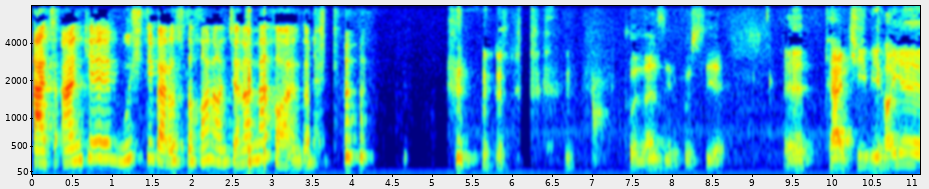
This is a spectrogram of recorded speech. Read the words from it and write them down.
قطعا که گوشتی بر استخوان آنچنان نخواهند داشت. کلا زیر پوستیه. ترکیبی های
